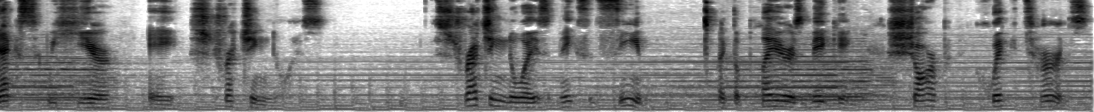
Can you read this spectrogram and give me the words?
Next, we hear a stretching noise. The stretching noise makes it seem like the player is making sharp, quick turns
